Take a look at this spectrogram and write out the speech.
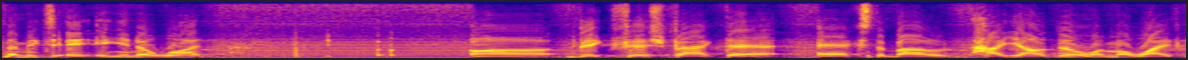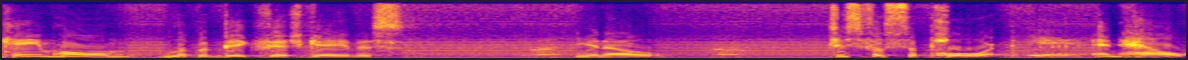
let me, t- you know what? Uh, Big Fish back there asked about, how y'all doing? My wife came home. Look what Big Fish gave us. You know, just for support and help,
